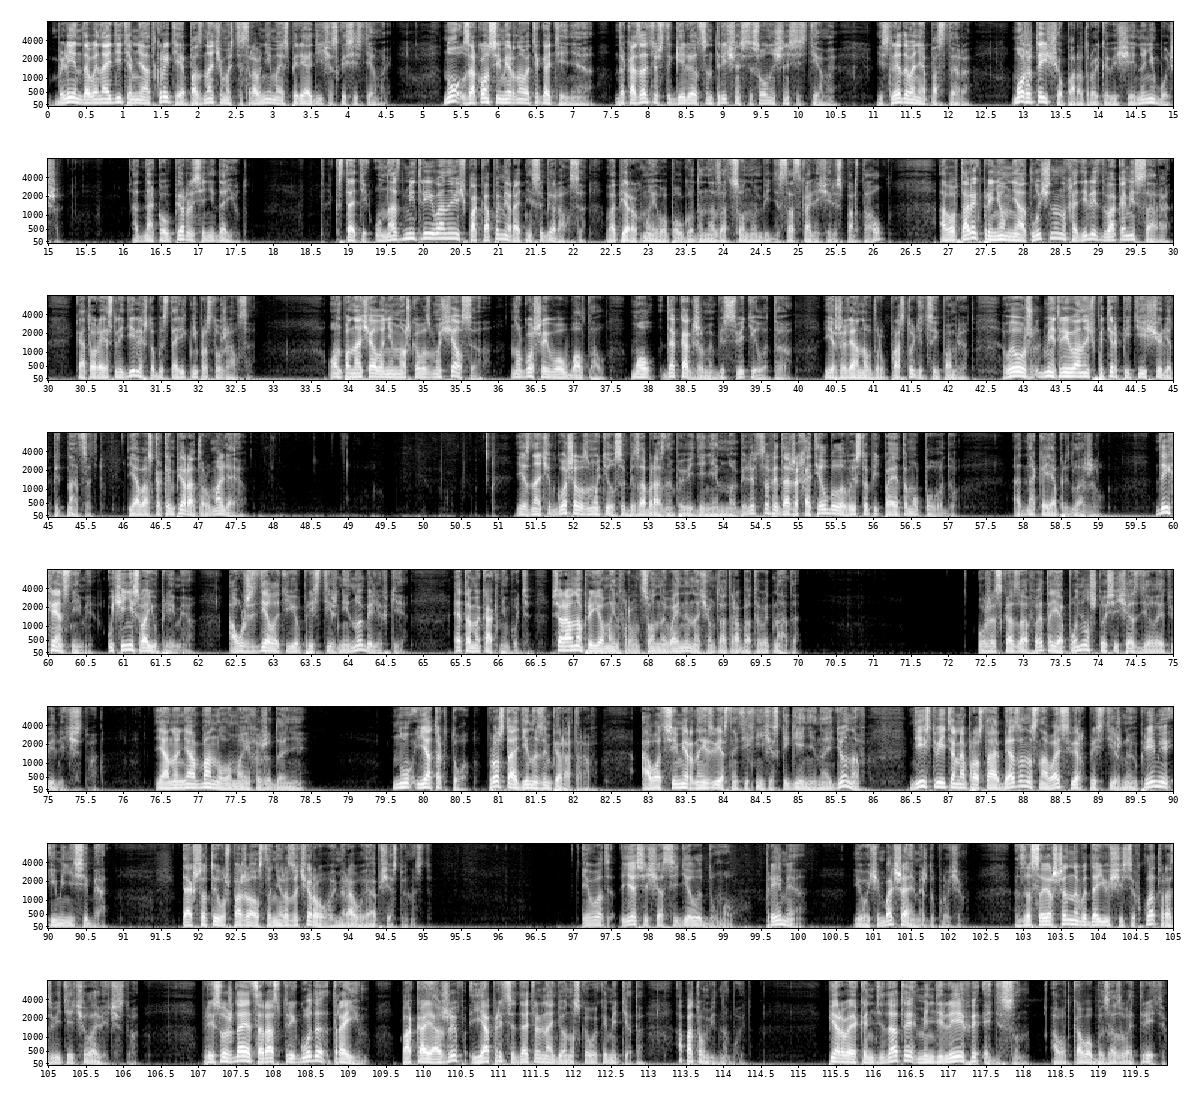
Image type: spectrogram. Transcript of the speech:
Блин, да вы найдите мне открытие по значимости, сравнимое с периодической системой. Ну, закон всемирного тяготения, доказательства гелиоцентричности Солнечной системы, исследования Пастера. Может, и еще пара-тройка вещей, но не больше. Однако уперлись и не дают. Кстати, у нас Дмитрий Иванович пока помирать не собирался — во-первых, мы его полгода назад в сонном виде соскали через портал, а во-вторых, при нем неотлучно находились два комиссара, которые следили, чтобы старик не простужался. Он поначалу немножко возмущался, но Гоша его уболтал. Мол, да как же мы без светила-то, ежели оно вдруг простудится и помрет. Вы уж, Дмитрий Иванович, потерпите еще лет пятнадцать. Я вас как император умоляю. И значит, Гоша возмутился безобразным поведением нобелевцев и даже хотел было выступить по этому поводу. Однако я предложил. Да и хрен с ними, учини свою премию. А уж сделать ее престижнее Нобелевки — это мы как-нибудь. Все равно приемы информационной войны на чем-то отрабатывать надо. Уже сказав это, я понял, что сейчас делает Величество. И оно не обмануло моих ожиданий. Ну, я-то кто? Просто один из императоров. А вот всемирно известный технический гений Найденов действительно просто обязан основать сверхпрестижную премию имени себя. Так что ты уж, пожалуйста, не разочаровывай мировую общественность. И вот я сейчас сидел и думал. Премия, и очень большая, между прочим, за совершенно выдающийся вклад в развитие человечества. Присуждается раз в три года троим – Пока я жив, я председатель Найденовского комитета. А потом видно будет. Первые кандидаты — Менделеев и Эдисон. А вот кого бы зазвать третьим?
